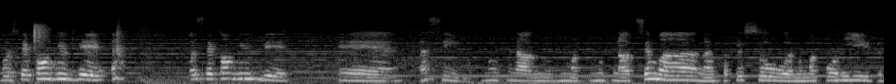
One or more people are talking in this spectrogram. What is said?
você conviver, você conviver é, assim, no final, numa, no final de semana, com a pessoa, numa corrida,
